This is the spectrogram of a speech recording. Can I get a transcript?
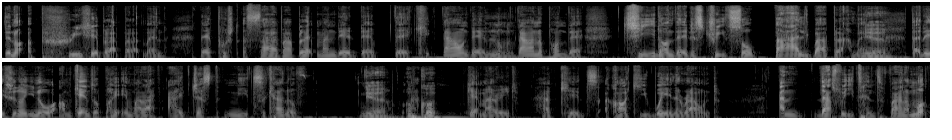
They're not appreciate black black men. They're pushed aside by black men. They're they're they're kicked down. They're looked Mm. down upon. They're cheated on. They're just treated so badly by black men Yeah, that they you know you know I'm getting to a point in my life. I just need to kind of yeah, of course. get married, have kids. I can't keep waiting around, and that's what you tend to find. I'm not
